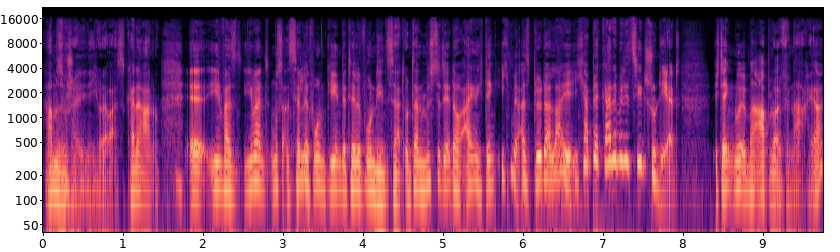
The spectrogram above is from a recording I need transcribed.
Haben sie wahrscheinlich nicht, oder was? Keine Ahnung. Äh, jedenfalls, jemand muss ans Telefon gehen, der Telefondienst hat. Und dann müsste der doch eigentlich, denke ich mir als blöder Laie, ich habe ja keine Medizin studiert. Ich denke nur immer Abläufe nach, ja.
